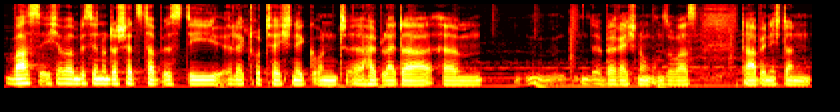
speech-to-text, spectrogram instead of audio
Was ich aber ein bisschen unterschätzt habe, ist die Elektrotechnik und äh, Halbleiterberechnung ähm, und sowas. Da bin ich dann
